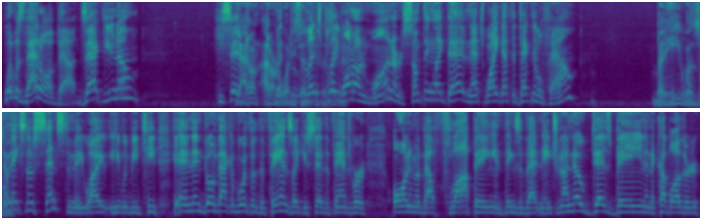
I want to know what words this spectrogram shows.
What was that all about, Zach? Do you know? He said, yeah, "I don't, I don't know what he said." Let's play one on one or something like that, and that's why he got the technical foul but he was. It like, makes no sense to me why he would be te- and then going back and forth with the fans, like you said, the fans were on him about flopping and things of that nature. And I know Des Bane and a couple other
